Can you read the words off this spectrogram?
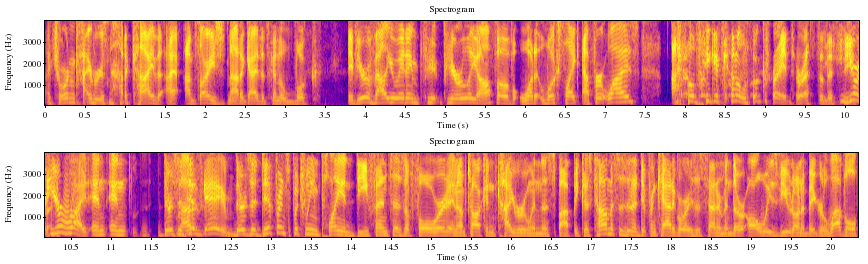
like Jordan Kyrou is not a guy that I, I'm sorry, he's just not a guy that's going to look. If you're evaluating pu- purely off of what it looks like effort wise, I don't think it's going to look great the rest of the season. You're, you're right, and and there's It's a dif- game. There's a difference between playing defense as a forward, and I'm talking Kyrou in this spot because Thomas is in a different category as a centerman. They're always viewed on a bigger level,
